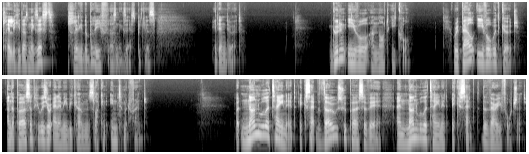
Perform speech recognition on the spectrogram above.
clearly he doesn't exist. Clearly the belief doesn't exist because he didn't do it. Good and evil are not equal. Repel evil with good, and the person who is your enemy becomes like an intimate friend. But none will attain it except those who persevere, and none will attain it except the very fortunate.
